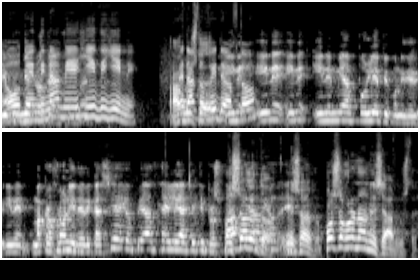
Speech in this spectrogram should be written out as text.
Ε, ο ενδυνάμει έχει ήδη γίνει. Μετά το βίντεο είναι, αυτό. Είναι, είναι, είναι μια πολύ επίπονη, είναι μακροχρόνια διαδικασία η οποία θέλει αρκετή προσπάθεια. Μισό λεπτό. Ε... Μισό λεπτό. Πόσο χρονών είσαι, Αύγουστε;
